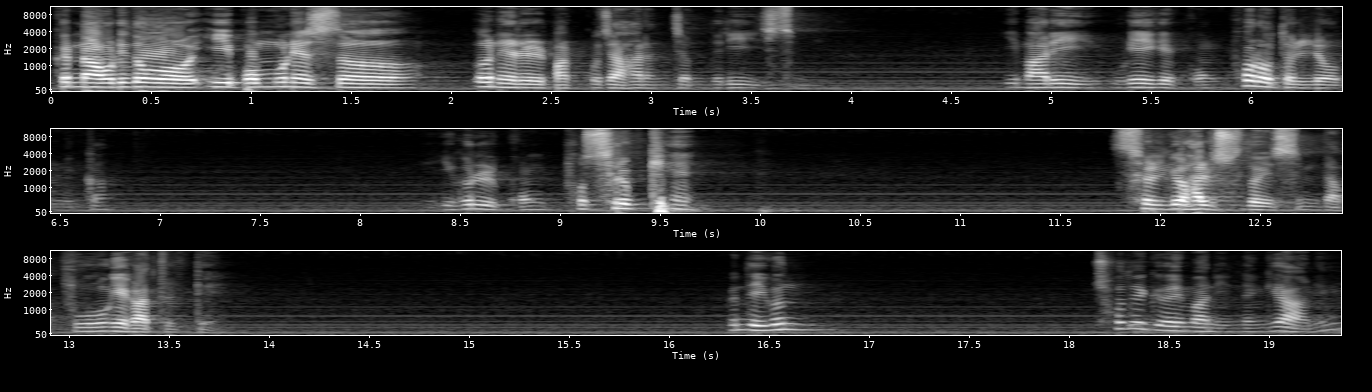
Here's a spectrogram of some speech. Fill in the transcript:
그러나 우리도 이 본문에서 은혜를 받고자 하는 점들이 있습니다. 이 말이 우리에게 공포로 들려옵니까? 이걸 공포스럽게 설교할 수도 있습니다. 부흥회 같을 때. 근데 이건 초대교회만 있는 게 아니에요.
